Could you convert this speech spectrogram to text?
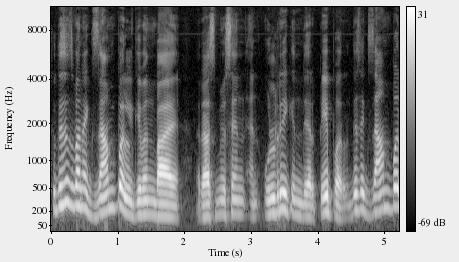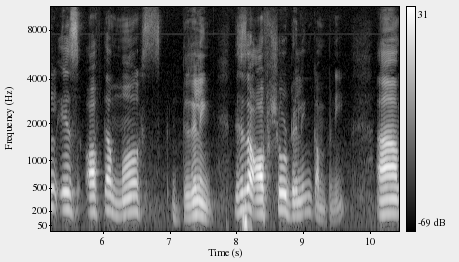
So, this is one example given by Rasmussen and Ulrich in their paper. This example is of the Maersk drilling. This is an offshore drilling company. Uh,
